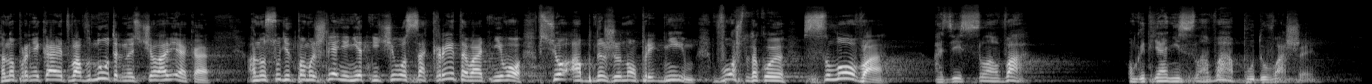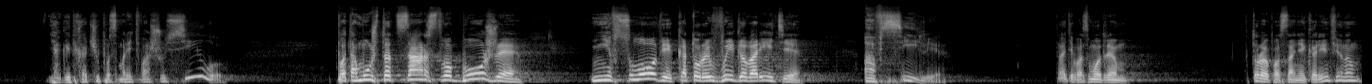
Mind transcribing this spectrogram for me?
Оно проникает во внутренность человека. Оно судит помышления, нет ничего сокрытого от него. Все обнажено пред ним. Вот что такое Слово, а здесь слова. Он говорит, я не слова буду ваши. Я, говорит, хочу посмотреть вашу силу. Потому что Царство Божие – не в слове, которое вы говорите, а в силе. Давайте посмотрим второе послание Коринфянам,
